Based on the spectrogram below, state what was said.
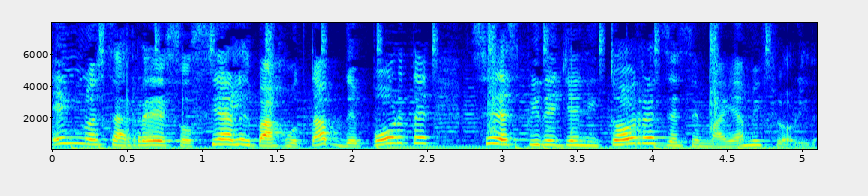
en nuestras redes sociales bajo Tap Deporte. Se despide Jenny Torres desde Miami, Florida.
